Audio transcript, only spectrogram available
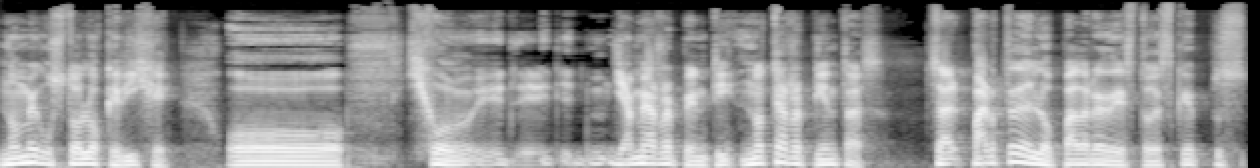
no me gustó lo que dije. O, hijo, eh, eh, ya me arrepentí. No te arrepientas. O sea, parte de lo padre de esto es que pues,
